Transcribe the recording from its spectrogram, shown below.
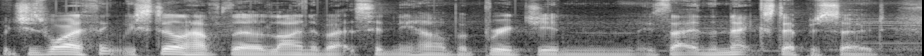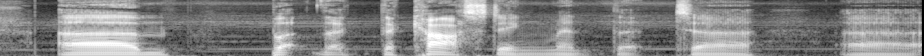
which is why I think we still have the line about Sydney Harbour Bridge in is that in the next episode? Um, but the the casting meant that uh, uh,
